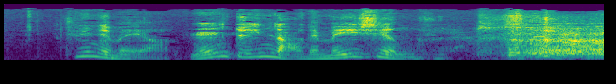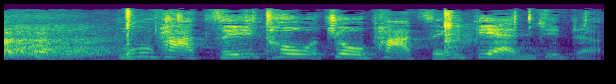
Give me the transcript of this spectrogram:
听见没有？人家对你脑袋没兴趣。不怕贼偷，就怕贼惦记着。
